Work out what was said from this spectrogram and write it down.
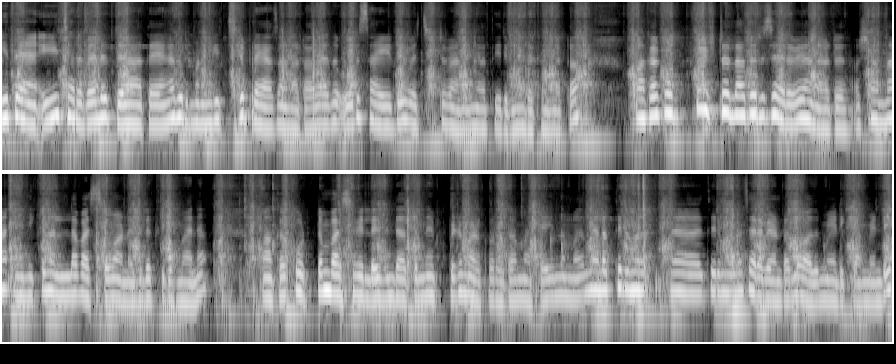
ഈ തേ ഈ ചിരവയിൽ തേങ്ങ തിരുമ്മണമെങ്കിൽ ഇച്ചിരി പ്രയാസമാണ് കേട്ടോ. അതായത് ഒരു സൈഡ് വെച്ചിട്ട് വേണം ഇങ്ങനെ തിരുമ്മെടുക്കാൻ കേട്ടോ. മക്കൾക്ക് ഒട്ടും ഇഷ്ടമില്ലാത്തൊരു ചിരവയാണ് കേട്ടോ. പക്ഷെ എന്നാൽ എനിക്ക് നല്ല വശമാണ് ഇതിലെ തീരുമാനം. മക്കൾക്ക് ഒട്ടും വശമില്ല. ഇതിന്റെ അകത്ത് തന്നെ എപ്പോഴും വഴക്കുറ കേട്ടോ മറ്റേ നമ്മൾ നിലത്തിരുന്ന് തിരുമുന്ന ചിരവയുണ്ടല്ലോ അത് മേടിക്കാൻ വേണ്ടി.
